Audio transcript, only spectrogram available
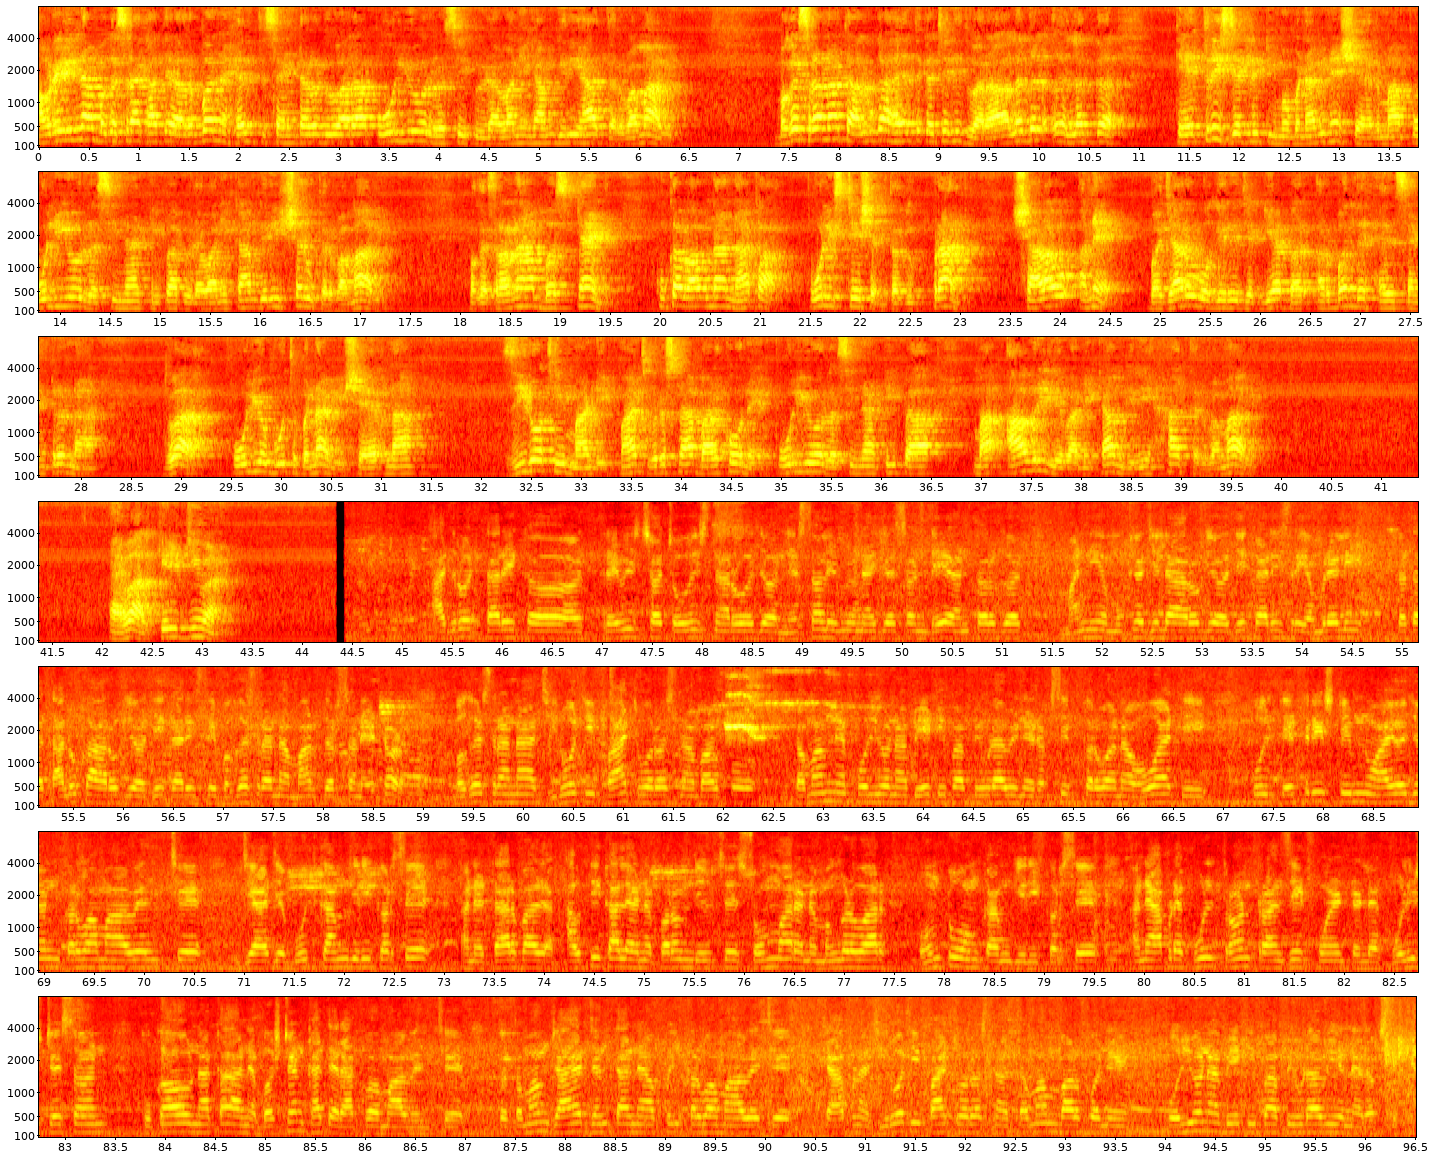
અમરેલીના બગસરા ખાતે urban health centre દ્વારા પોલિયો રસી પીવડાવવાની કામગીરી હાથ ધરવામાં આવી. બગસરાના તાલુકા હેલ્થ કચેરી દ્વારા અલગ અલગ તેત્રીસ જેટલી ટીમો બનાવીને શહેરમાં પોલિયો રસીના ટીપા પીવડાવવાની કામગીરી શરૂ કરવામાં આવી. બગસરાના બસ સ્ટેન્ડ, કુકાવાવના નાકા, પોલીસ સ્ટેશન તદુપરાંત શાળાઓ અને બજારો વગેરે જગ્યા પર અર્બન હેલ્થ સેન્ટરના દ્વારા પોલિયો બૂથ બનાવી શહેરના ઝીરોથી માંડી પાંચ વર્ષના બાળકોને પોલિયો રસીના ટીપામાં આવરી લેવાની કામગીરી હાથ ધરવામાં આવી. અહેવાલ કિરીટ જીવાણ. આજરોજ તારીખ ત્રેવીસ છ ચોવીસના રોજ નેશનલ ઇમ્યુનાઇઝેશન ડે અંતર્ગત માનનીય મુખ્ય જિલ્લા આરોગ્ય અધિકારી શ્રી અમરેલી તથા તાલુકા આરોગ્ય અધિકારી શ્રી બગસરાના માર્ગદર્શન હેઠળ બગસરાના જીરોથી પાંચ વર્ષના બાળકો તમામને પોલિયોના બે ટીપા પીવડાવીને રક્ષિત કરવાના હોવાથી કુલ તેત્રીસ ટીમનું આયોજન કરવામાં આવેલ છે. જે આજે બુધ કામગીરી કરશે અને ત્યારબાદ આવતીકાલે અને પરમ દિવસે સોમવાર અને મંગળવાર હોમ ટુ હોમ કામગીરી કરશે. અને આપણે કુલ ત્રણ ટ્રાન્ઝિટ પોઈન્ટ એટલે પોલીસ સ્ટેશન, કુકાઓ, નાકા અને બસ સ્ટેન્ડ ખાતે રાખવામાં આવેલ છે. તો તમામ જાહેર જનતાને અપીલ કરવામાં આવે છે કે આપણા ઝીરોથી પાંચ વર્ષના તમામ બાળકોને પોલિયોના બે ટીપા પીવડાવી અને રક્ષિત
